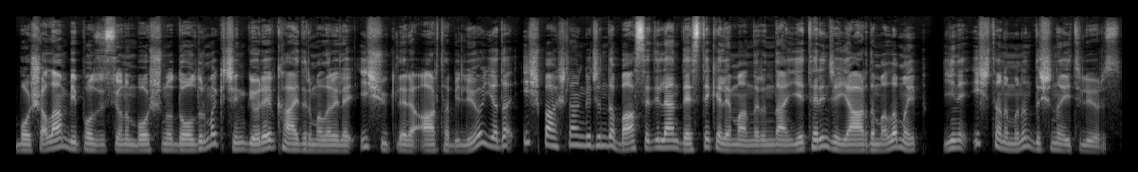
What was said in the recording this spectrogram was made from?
Boşalan bir pozisyonun boşluğunu doldurmak için görev kaydırmalarıyla iş yükleri artabiliyor ya da iş başlangıcında bahsedilen destek elemanlarından yeterince yardım alamayıp yine iş tanımının dışına itiliyoruz.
